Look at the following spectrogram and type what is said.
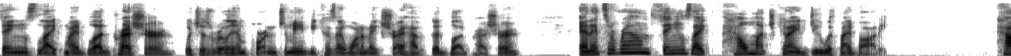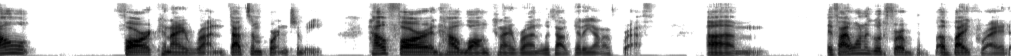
things like my blood pressure, which is really important to me because I want to make sure I have good blood pressure. And it's around things like how much can I do with my body? How far can I run? That's important to me. How far and how long can I run without getting out of breath? Um, if I want to go for a, a bike ride,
